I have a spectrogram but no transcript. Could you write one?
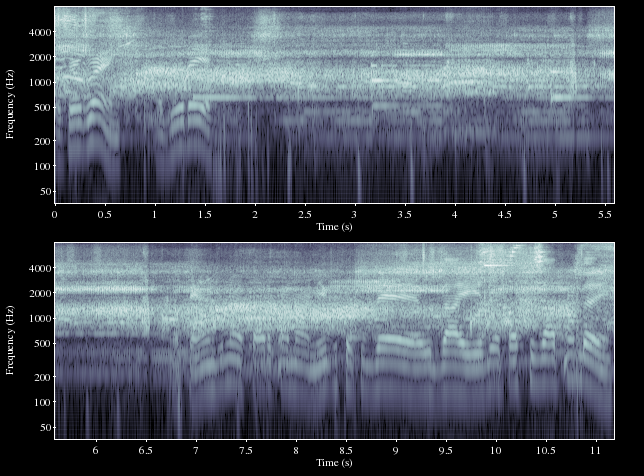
Doutor Grant, ajuda aí. Eu tenho um dinossauro como amigo, se eu quiser usar ele, eu posso usar também.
